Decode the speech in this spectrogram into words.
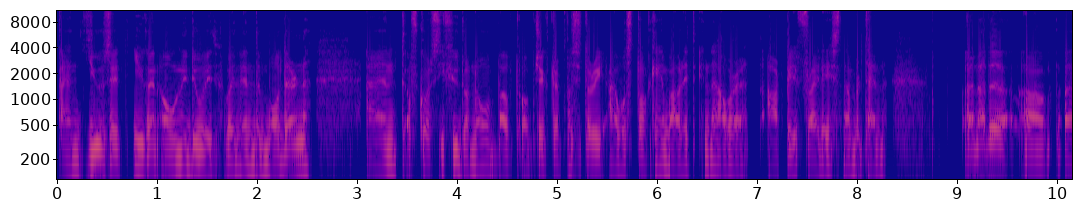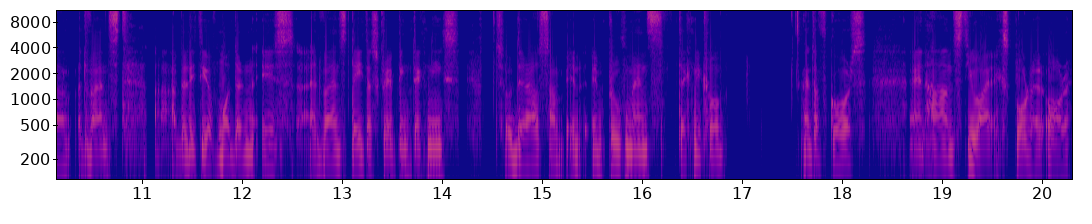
and use it, you can only do it within the modern. And of course, if you don't know about object repository, I was talking about it in our RPA Fridays number 10. Another uh, uh, advanced ability of modern is advanced data scraping techniques. So there are some improvements, technical and of course enhanced UI Explorer or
